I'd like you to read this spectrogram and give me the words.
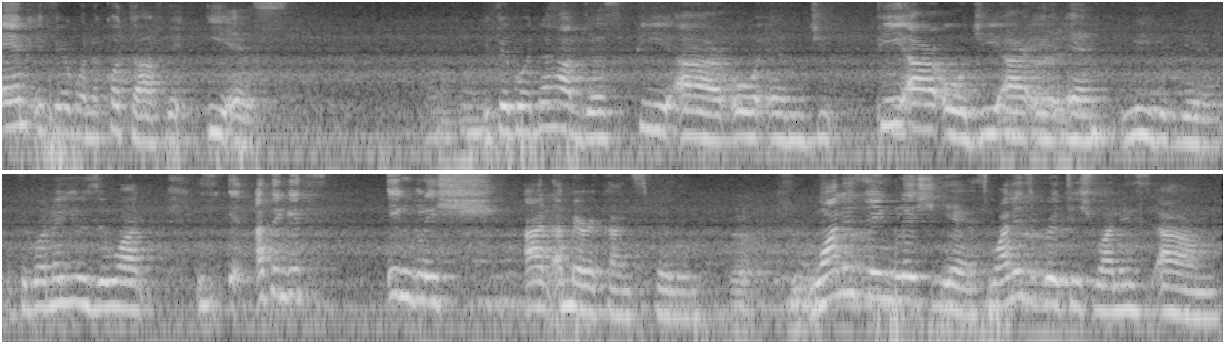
M if you're going to cut off the ES. If you're going to have just P R O M G P R O G R A N, leave it there. If you're going to use the one, I think it's English and American spelling. One is English, yes. One is British, one is um,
